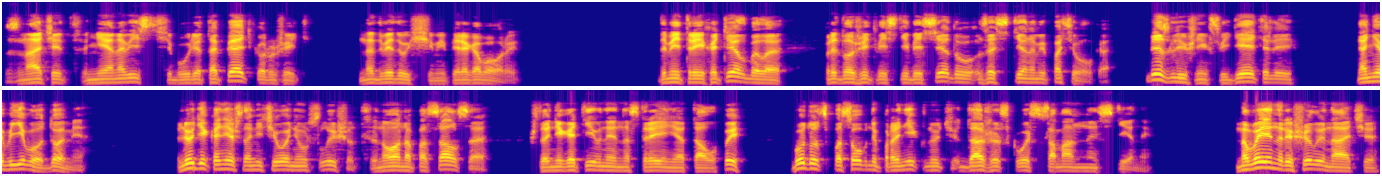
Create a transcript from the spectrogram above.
Значит, ненависть будет опять кружить над ведущими переговоры. Дмитрий хотел было предложить вести беседу за стенами поселка, без лишних свидетелей, а не в его доме. Люди, конечно, ничего не услышат, но он опасался, что негативные настроения толпы будут способны проникнуть даже сквозь саманные стены. Но Вейн решил иначе.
